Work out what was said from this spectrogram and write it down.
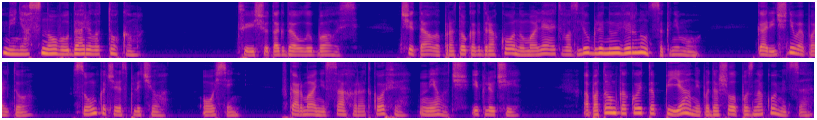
Меня снова ударило током. Ты еще тогда улыбалась. Читала про то, как дракон умоляет возлюбленную вернуться к нему. Коричневое пальто, сумка через плечо, осень. В кармане сахар от кофе, мелочь и ключи. А потом какой-то пьяный подошел познакомиться.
